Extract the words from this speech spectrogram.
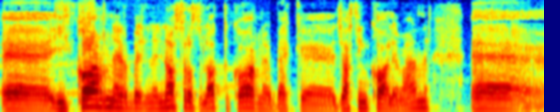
eh, il corner, il nostro slot cornerback eh, Justin Coleman eh,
